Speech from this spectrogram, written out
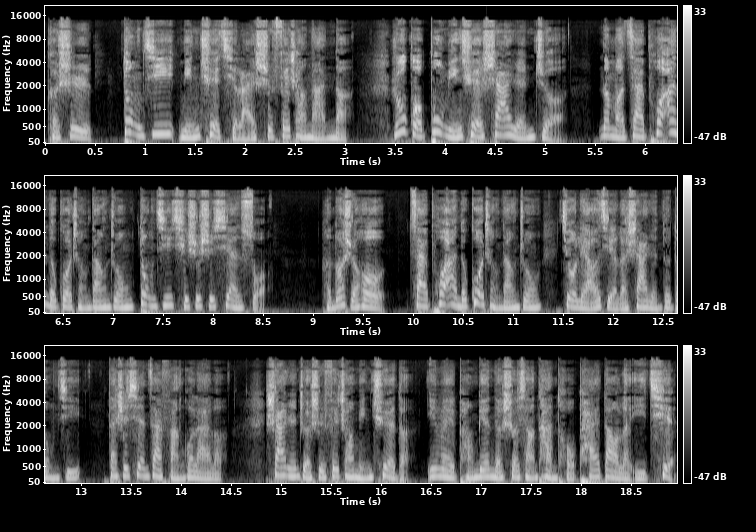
可是动机明确起来是非常难的。如果不明确杀人者，那么在破案的过程当中，动机其实是线索。很多时候。在破案的过程当中，就了解了杀人的动机。但是现在反过来了，杀人者是非常明确的，因为旁边的摄像探头拍到了一切。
